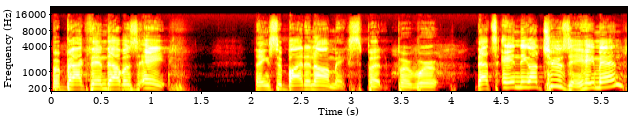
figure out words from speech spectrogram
But back then that was eight. Thanks to Bidenomics. But but we're that's ending on Tuesday, amen?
